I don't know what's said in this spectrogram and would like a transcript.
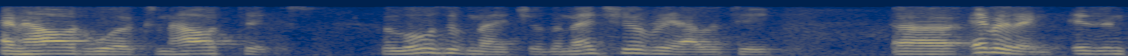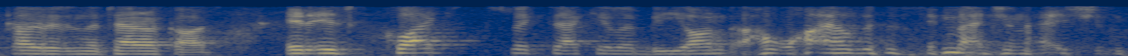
and how it works and how it ticks, the laws of nature, the nature of reality, uh, everything is encoded in the tarot cards. It is quite spectacular beyond our wildest imagination.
